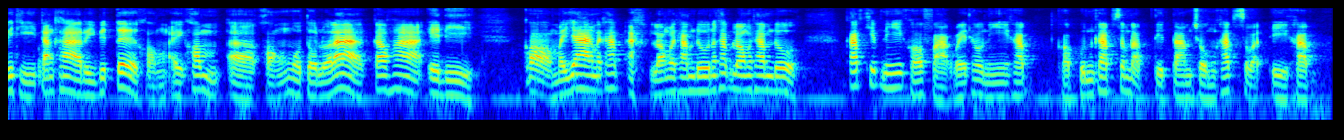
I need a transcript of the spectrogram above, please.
วิธีตั้งค่า repeater ของไอคอมอของ Motorola 95 AD ก็ไม่ยากนะครับอลองไปทำดูนะครับ ลองไปทำดู ครับคลิปนี้ขอฝากไว้เท่านี้ครับ ขอบคุณครับสำหรับติดตามชมครับ สวัสดีครับ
